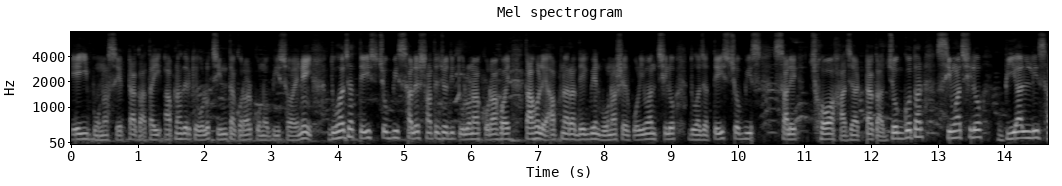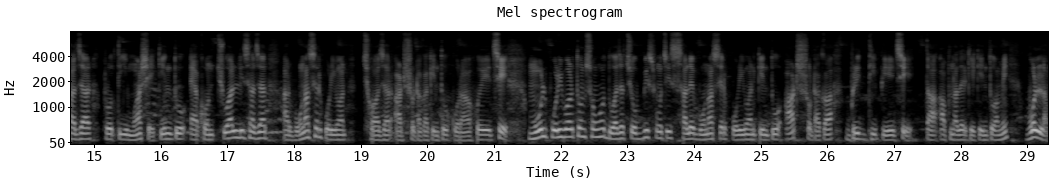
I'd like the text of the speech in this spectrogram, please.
এই বোনাসের টাকা। তাই আপনাদেরকে বলো, চিন্তা করার কোনো বিষয় নেই। দু হাজার তেইশ চব্বিশ সালের সাথে যদি তুলনা করা হয়, তাহলে আপনারা দেখবেন বোনাসের পরিমাণ ছিল দু হাজার তেইশ চব্বিশ সালে ছ হাজার টাকা। যোগ্যতার সীমা ছিল বিয়াল্লিশ হাজার প্রতি মাসে। কিন্তু এখন চুয়াল্লিশ হাজার আর বোনাসের পরিমাণ ছ হাজার আটশো টাকা কিন্তু করা হয়েছে। মূল পরিবর্তন সমূহ দু হাজার চব্বিশ পঁচিশ সালে বোনাসের পরিমাণ কিন্তু আটশো টাকা বৃদ্ধি পেয়েছে, তা আপনাদেরকে কিন্তু আমি বললাম।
